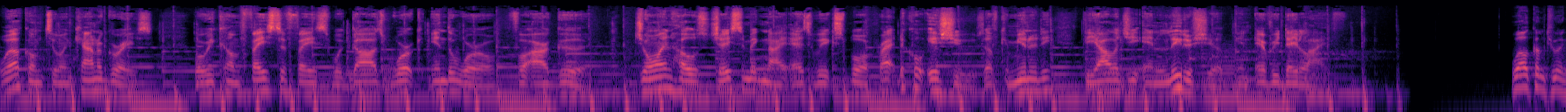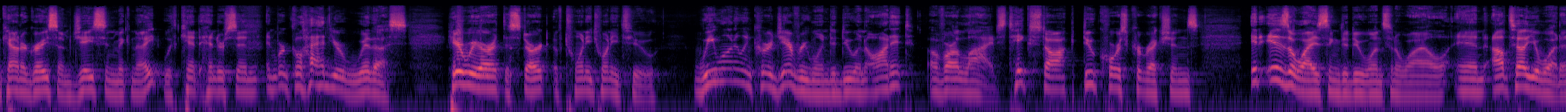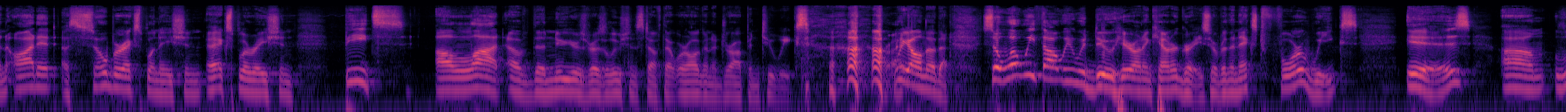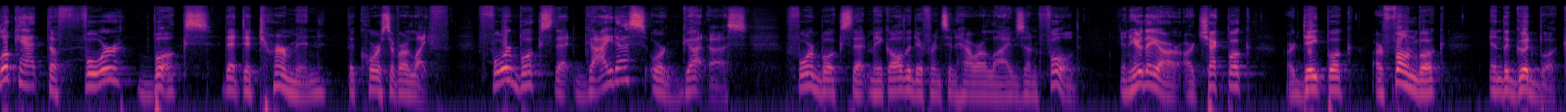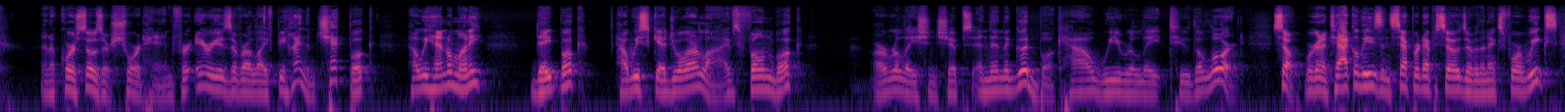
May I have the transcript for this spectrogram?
Welcome to Encounter Grace, where we come face to face with God's work in the world for our good. Join host Jason McKnight as we explore practical issues of community, theology, and leadership in everyday life. Welcome to Encounter Grace. I'm Jason McKnight with Kent Henderson, and we're glad you're with us. Here we are at the start of 2022. We want to encourage everyone to do an audit of our lives, take stock, do course corrections it is a wise thing to do once in a while. And I'll tell you what, an audit, a sober explanation, exploration beats a lot of the New Year's resolution stuff that we're all going to drop in two weeks. right. We all know that. So, what we thought we would do here on Encounter Grace over the next four weeks is um, look at the four books that determine the course of our life. Four books that guide us or gut us. Four books that make all the difference in how our lives unfold. And here they are our checkbook, our date book, our phone book, and the good book. And of course, those are shorthand for areas of our life behind them. Checkbook, how we handle money, date book, how we schedule our lives, phone book, our relationships, and then the good book, how we relate to the Lord. So, we're going to tackle these in separate episodes over the next four weeks.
